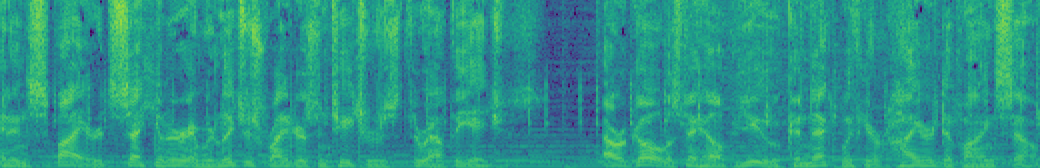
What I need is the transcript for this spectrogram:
and inspired secular and religious writers and teachers throughout the ages. Our goal is to help you connect with your higher divine self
